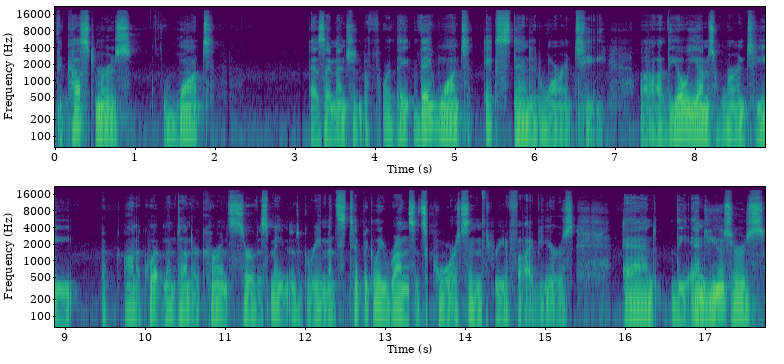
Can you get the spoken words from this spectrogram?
the customers want, as I mentioned before, they, they want extended warranty. Uh, the OEM's warranty uh, on equipment under current service maintenance agreements typically runs its course in three to five years. And the end users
